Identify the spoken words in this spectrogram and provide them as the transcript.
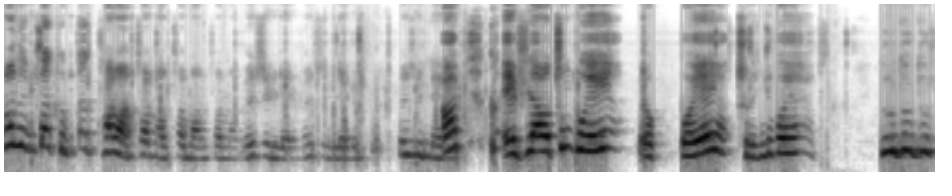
hadi bir dakika bir dakika. Tamam tamam tamam tamam. Özür dilerim özür dilerim. Özür dilerim. Abi. Eflatun boya yap. Yok boya yap. Turuncu boya yap. dur dur dur.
